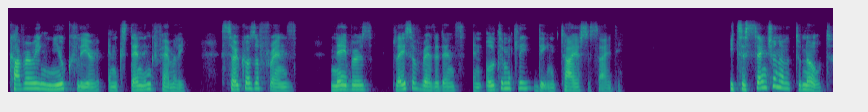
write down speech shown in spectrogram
covering nuclear and extending family, circles of friends, neighbors, place of residence, and ultimately the entire society. It's essential to note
